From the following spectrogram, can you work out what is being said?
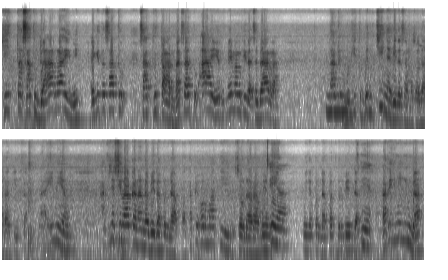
kita satu darah ini eh kita satu satu tanah satu air memang tidak sedarah tapi begitu bencinya kita sama saudara kita. Nah ini yang artinya silakan anda beda pendapat tapi hormati saudaramu yang Iya. punya pendapat berbeda. Iya. hari ini enggak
